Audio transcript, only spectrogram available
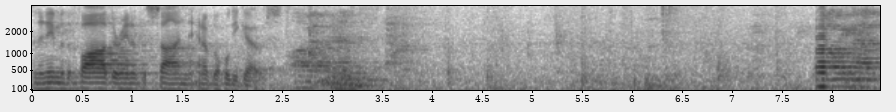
In the name of the Father, and of the Son, and of the Holy Ghost. Amen. Well, we have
